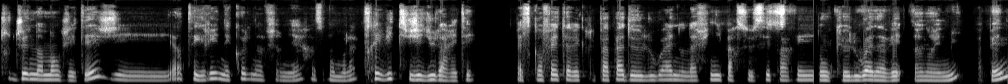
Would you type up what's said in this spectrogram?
Toute jeune maman que j'étais, j'ai intégré une école d'infirmière à ce moment-là. Très vite, j'ai dû l'arrêter. Parce qu'en fait, avec le papa de Louane, on a fini par se séparer. Donc, Louane avait un an et demi, à peine.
